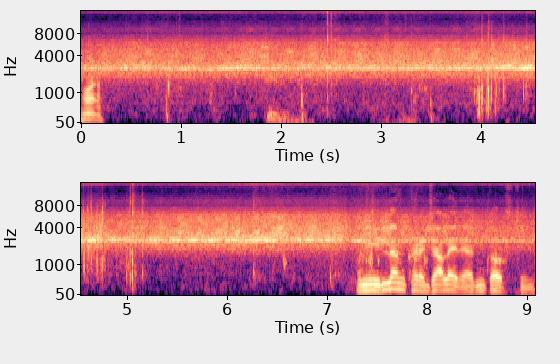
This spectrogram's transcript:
ಹೋಣ ಇಲ್ಲೊಂದು ಕಡೆ ಜಾಲ ಇದೆ ಅದನ್ನ ತೋರಿಸ್ತೀನಿ.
